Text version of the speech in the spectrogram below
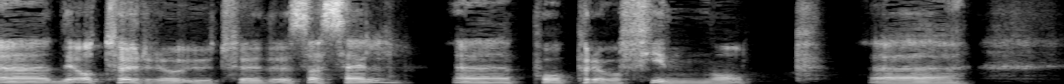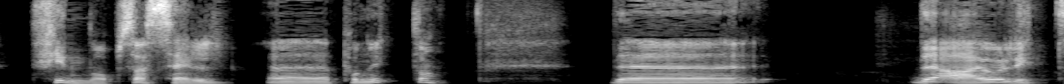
eh, det å tørre å utfordre seg selv eh, på å prøve å finne opp, eh, finne opp seg selv eh, på nytt, det, det, er jo litt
